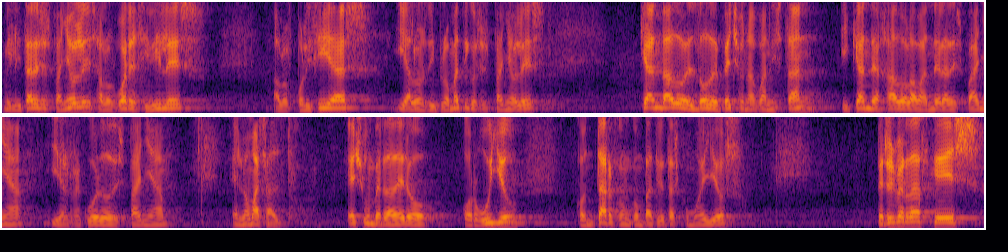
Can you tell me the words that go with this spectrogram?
militares españoles, a los guardias civiles, a los policías y a los diplomáticos españoles que han dado el do de pecho en Afganistán y que han dejado la bandera de España y el recuerdo de España en lo más alto. Es un verdadero orgullo contar con compatriotas como ellos, pero es verdad que es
